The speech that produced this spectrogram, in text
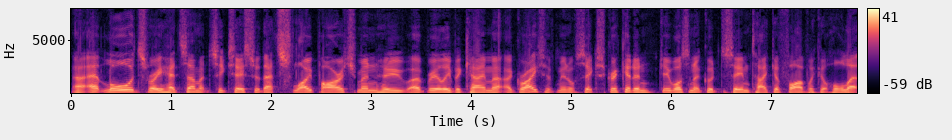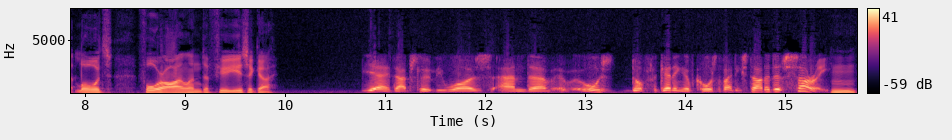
uh, at Lords, where he had so much success with that slope Irishman who uh, really became a, a, great of Middlesex cricket. And gee, wasn't it good to see him take a five wicket haul at Lords for Ireland a few years ago? Yeah, it absolutely was. And uh, always not forgetting, of course, the fact he started at Surrey. Mm.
